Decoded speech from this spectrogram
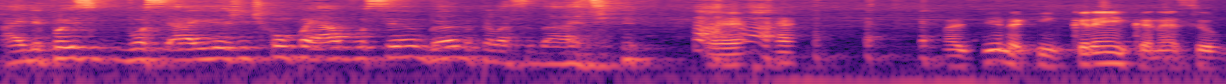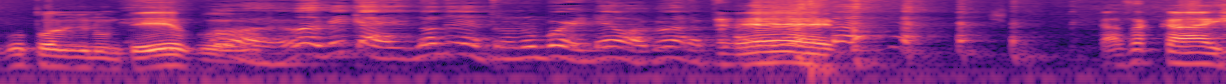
aí depois você, aí a gente acompanhava você andando pela cidade. É, imagina que encrenca, né? Se eu vou pra onde não devo. Pô, vem cá, não entrou no bordel agora? Pô? É, casa cai.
